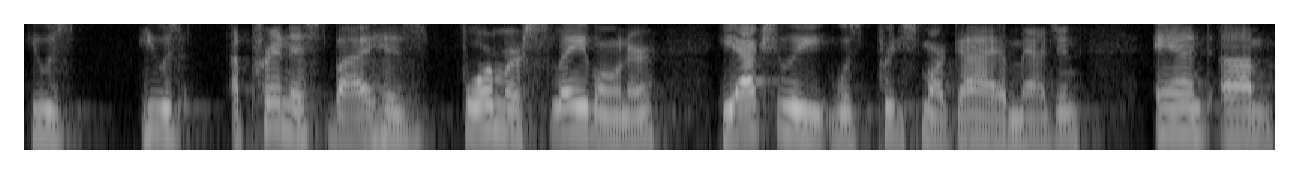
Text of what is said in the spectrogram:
He was, he was apprenticed by his former slave owner. He actually was a pretty smart guy, I imagine. And um,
